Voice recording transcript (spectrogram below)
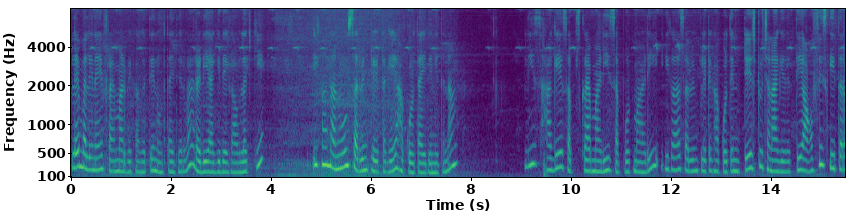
ಫ್ಲೇಮಲ್ಲಿನೇ ಫ್ರೈ ಮಾಡಬೇಕಾಗತ್ತೆ ನೋಡ್ತಾ ಇದ್ದೀರುವ ರೆಡಿಯಾಗಿದೆ ಈಗ ಅವಲಕ್ಕಿ. ಈಗ ನಾನು ಸರ್ವಿಂಗ್ ಪ್ಲೇಟಾಗೆ ಹಾಕ್ಕೊಳ್ತಾ ಇದ್ದೀನಿ ಇದನ್ನು. ಪ್ಲೀಸ್ ಹಾಗೆ ಸಬ್ಸ್ಕ್ರೈಬ್ ಮಾಡಿ ಸಪೋರ್ಟ್ ಮಾಡಿ. ಈಗ ಸರ್ವಿಂಗ್ ಪ್ಲೇಟಿಗೆ ಹಾಕ್ಕೊಳ್ತೀನಿ ಟೇಸ್ಟು ಚೆನ್ನಾಗಿರುತ್ತೆ. ಆಫೀಸ್ಗೆ ಈ ಥರ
